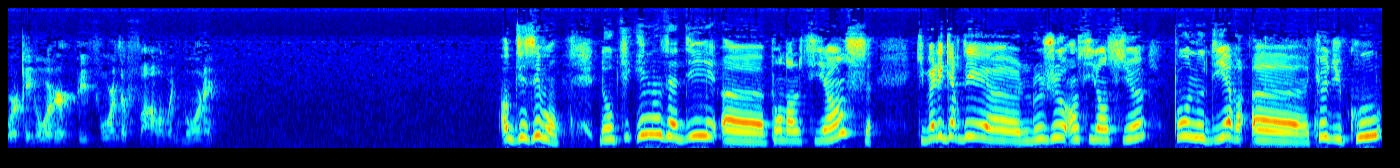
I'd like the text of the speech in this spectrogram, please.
working order before the following morning. Ok, c'est bon. Donc, il nous a dit euh, pendant le silence qu'il fallait garder euh, le jeu en silencieux pour nous dire euh, que du coup,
